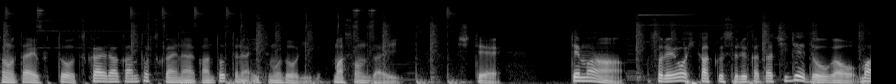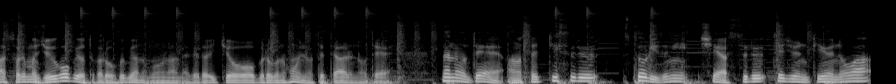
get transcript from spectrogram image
そのタイプと使えるアカウント、使えないアカウントっていうのはいつも通り、まあ、存在して、でまあそれを比較する形で動画をまあそれも15秒とか6秒のものなんだけど一応ブログの方に載せてあるので。なのであの設置するストーリーズにシェアする手順っていうのは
